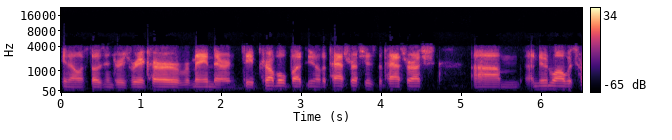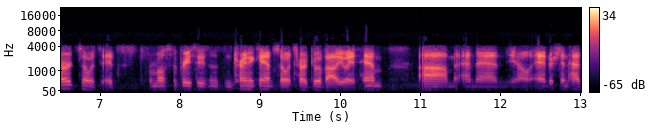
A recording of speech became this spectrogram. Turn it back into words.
you know, if those injuries reoccur, remain, they're in deep trouble. But, you know, the pass rush is the pass rush. Um, Enunwa was hurt, so it's, it's for most of the preseasons and training camp, so it's hard to evaluate him. Um, and then, you know, Anderson had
